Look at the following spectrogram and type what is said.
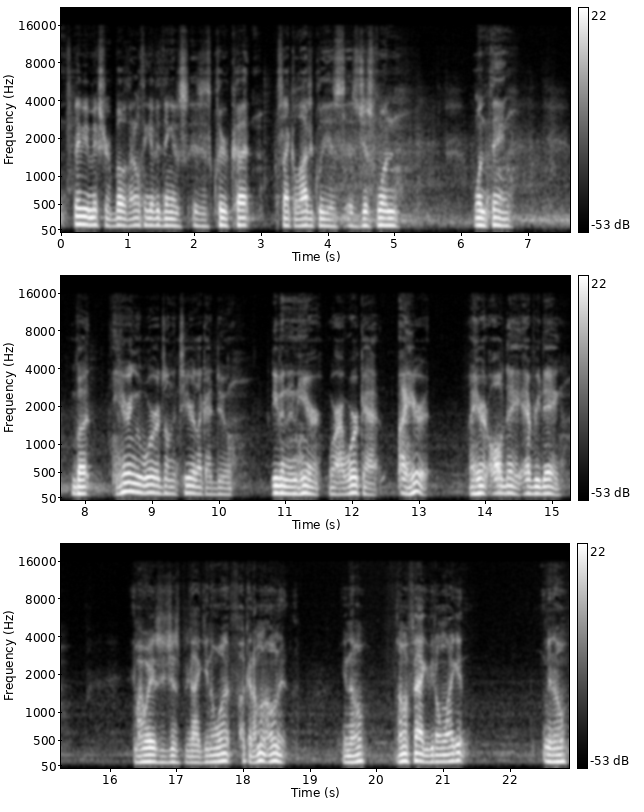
It's maybe a mixture of both. I don't think everything is, is as clear cut psychologically as, as just one one thing. But hearing the words on the tier like I do, even in here where I work at, I hear it. I hear it all day, every day. And my way is to just be like, you know what? Fuck it, I'm gonna own it. You know? I'm a fag. If you don't like it, you know,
